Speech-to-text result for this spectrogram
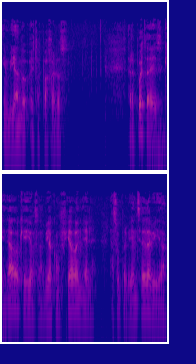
enviando estos pájaros? La respuesta es que dado que Dios había confiado en él la supervivencia de la vida,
